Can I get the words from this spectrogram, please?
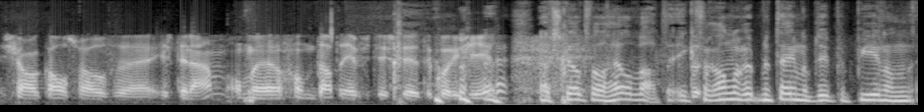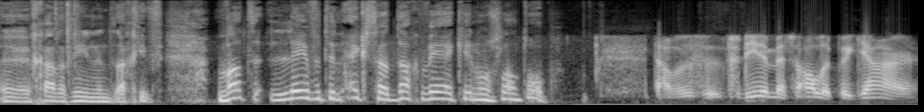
Charles Kalshoven is de naam, om, uh, om dat eventjes uh, te corrigeren. dat scheelt wel heel wat. Ik verander het meteen op dit papier, dan gaat het niet in het archief. Wat levert een extra dag werken in ons land op? Nou, we verdienen met z'n allen per jaar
